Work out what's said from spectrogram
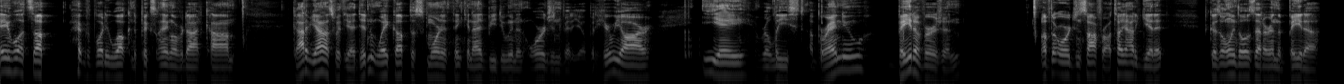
Hey, what's up, everybody? Welcome to PixelHangover.com. Gotta be honest with you, I didn't wake up this morning thinking I'd be doing an Origin video, but here we are. EA released a brand new beta version of their Origin software. I'll tell you how to get it because only those that are in the beta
